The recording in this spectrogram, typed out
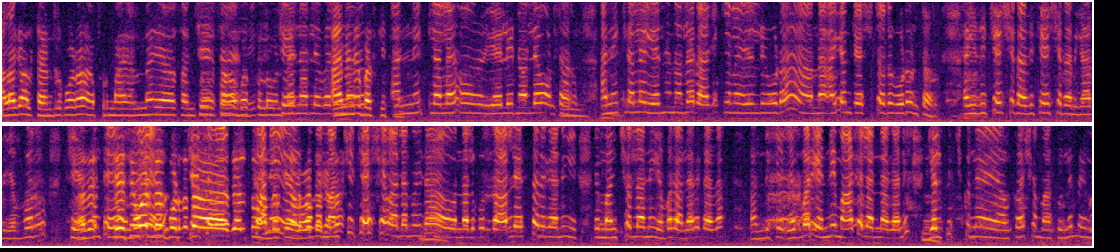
అలాగే వాళ్ళ తండ్రి కూడా అప్పుడు మా అన్నయ్య సంచయ బతుకుల్లో ఆయననే బతికిచ్చాడు అన్నిట్లలో ఏలినోళ్ళే ఉంటారు. అన్నిట్లలో ఏలినోళ్ళే రాజకీయంలో వెళ్ళి కూడా న్యాయం చేసేటోళ్ళు కూడా ఉంటారు. ఇది చేసారు అది చేసారు అని కాదు. ఎవ్వరు ఒక. మంచి చేసే వాళ్ళ మీద నలుగురు రాళ్ళు వేస్తారు కానీ మంచోళ్ళని ఎవరు అనరు కదా. అందుకే ఎవరు ఎన్ని మాటలు అన్నా కానీ గెలిపించుకునే అవకాశం మాకుంది. మేము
